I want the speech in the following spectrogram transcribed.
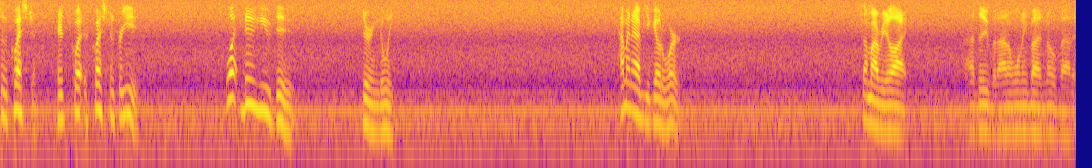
So the question, here's the question for you. What do you do during the week? How many of you go to work? Some of you are like, I do, but I don't want anybody to know about it.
